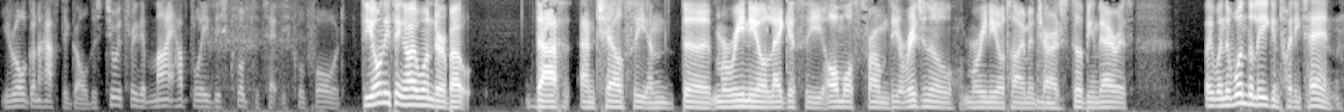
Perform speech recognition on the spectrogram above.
you're all going to have to go. There's two or three that might have to leave this club to take this club forward. The only thing I wonder about that and Chelsea and the Mourinho legacy, almost from the original Mourinho time in mm. charge, still being there, is like when they won the league in 2010.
